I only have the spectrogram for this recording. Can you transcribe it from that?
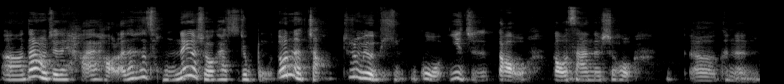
嗯，但是我觉得还好了。但是从那个时候开始就不断的涨，就是没有停过，一直到高三的时候，呃，可能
